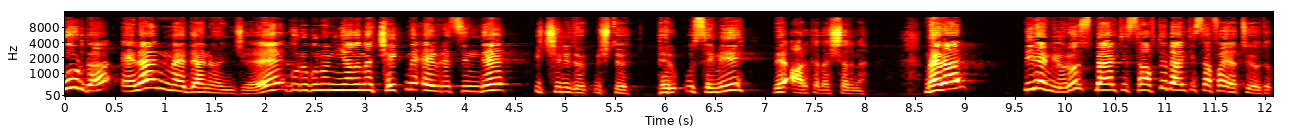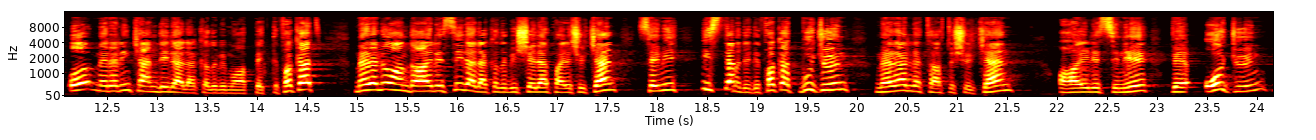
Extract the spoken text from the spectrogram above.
burada elenmeden önce grubunun yanına çekme evresinde içini dökmüştü. Peruklu Semih ve arkadaşlarına. Meral bilemiyoruz belki saftı belki safa yatıyordu. O Meral'in kendiyle alakalı bir muhabbetti. Fakat Meral o anda ailesiyle alakalı bir şeyler paylaşırken Semih isteme dedi. Fakat bugün Meral'le tartışırken ailesini ve o gün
